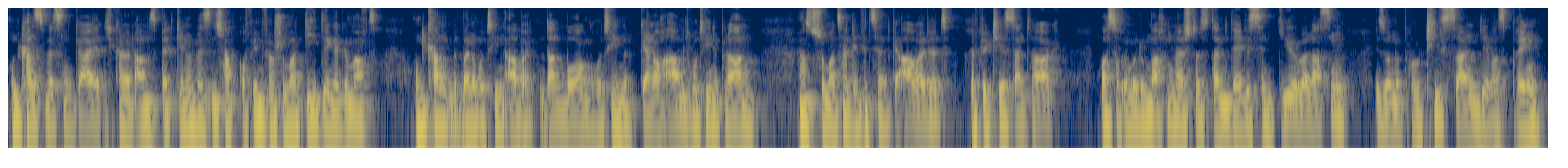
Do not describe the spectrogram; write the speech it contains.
und kannst wissen, geil, ich kann heute Abends ins Bett gehen und wissen, ich habe auf jeden Fall schon mal die Dinge gemacht und kann mit meiner Routine arbeiten. Dann morgen Routine. Gerne auch Abendroutine planen. Dann hast du schon mal zeiteffizient gearbeitet, reflektierst deinen Tag, was auch immer du machen möchtest. Deine Dailies sind dir überlassen. Die sollen nur produktiv sein und dir was bringen.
